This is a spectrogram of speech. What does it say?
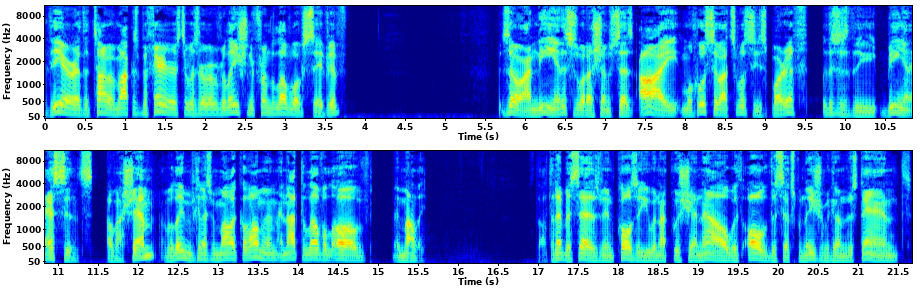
There, at the time of Makas Becheros, there was a revelation from the level of Seviv. So, Ani, and this is what Hashem says, I, this is the being and essence of Hashem, and not the level of Mimali. The Rebbe says, "When calls it you and now." With all of this explanation, we can understand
